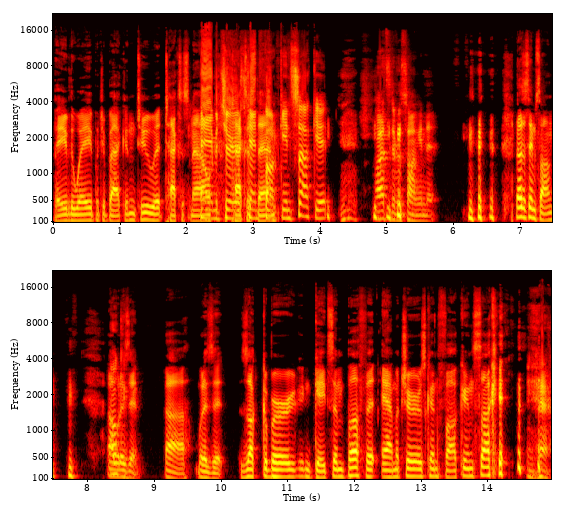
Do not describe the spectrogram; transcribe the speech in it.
Pave the way, put your back into it. Tax us now. Amateurs tax us can then. fucking suck it. Oh, that's a different song, isn't it? That's the same song. uh, What Okay. is it? Uh, what is it? Zuckerberg and Gates and Buffett, amateurs can fucking suck it. Yeah.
